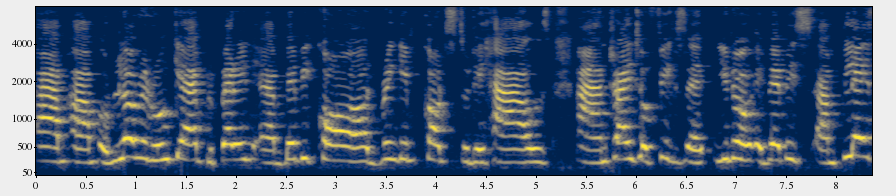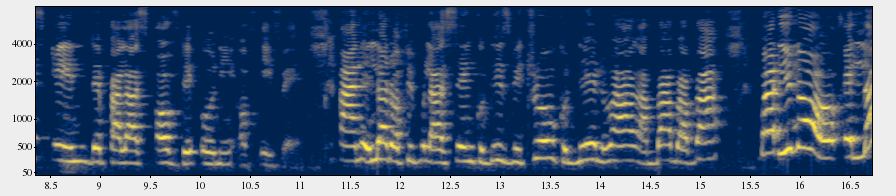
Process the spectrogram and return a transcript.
um, um, Lori Ronke preparing a baby cord, bringing cords to the house, and trying to fix, a, you know, a baby's um, place in the palace of the Ooni of Ife. And a lot of people are saying, could this be true? Could they and blah, blah, blah. But you know, a lot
